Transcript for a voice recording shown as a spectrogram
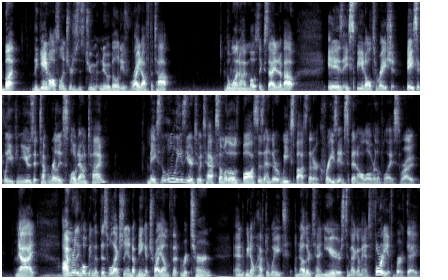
But the game also introduces two new abilities right off the top. The one I'm most excited about is a speed alteration. Basically, you can use it temporarily to slow down time. Makes it a little easier to attack some of those bosses and their weak spots that are crazy and spin all over the place. Right. Yeah, I, I'm really hoping that this will actually end up being a triumphant return, and we don't have to wait another 10 years to Mega Man's 40th birthday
